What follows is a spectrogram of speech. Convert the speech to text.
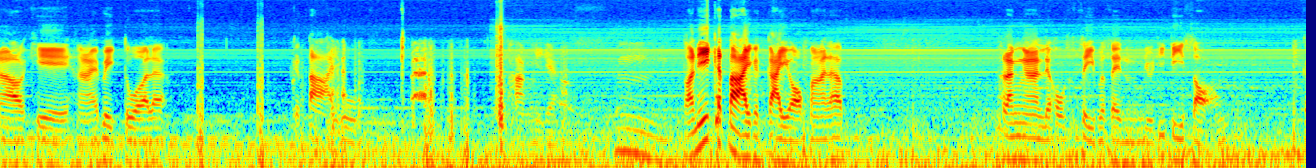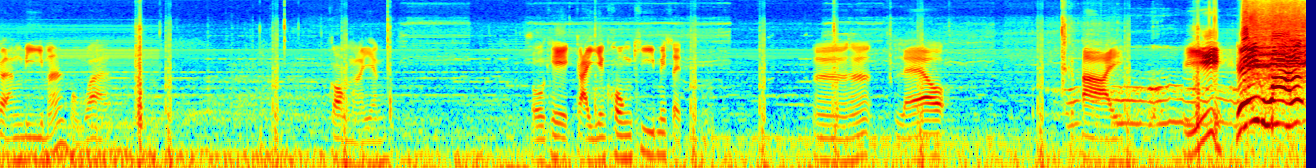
่าโอเค หายไปอีกตัวแล้วกระต่ายโอ้พังอีกแล้วตอนนี้กระต่ายกับไก่ออกมาแล้วครับ พลังงานเหลือ 64%อยู่ที่ตีสองกำลังดีมั้งผมว่า กล้องมายัง โอเค ไก่ยังคงขี้ไม่เสร็จอ่าฮะ แล้วกระต่ายอีเฮ้ยว่าแล้ว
